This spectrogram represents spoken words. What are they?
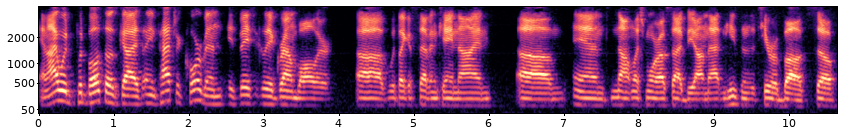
and I would put both those guys. I mean, Patrick Corbin is basically a ground baller uh, with like a 7K nine, um, and not much more upside beyond that. And he's in the tier above. So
